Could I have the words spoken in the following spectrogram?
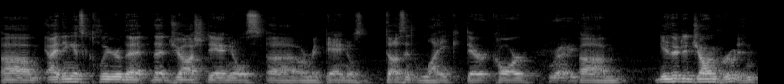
Um, I think it's clear that that Josh Daniels uh, or McDaniels doesn't like Derek Carr. Right. Um, neither did Jon Gruden.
